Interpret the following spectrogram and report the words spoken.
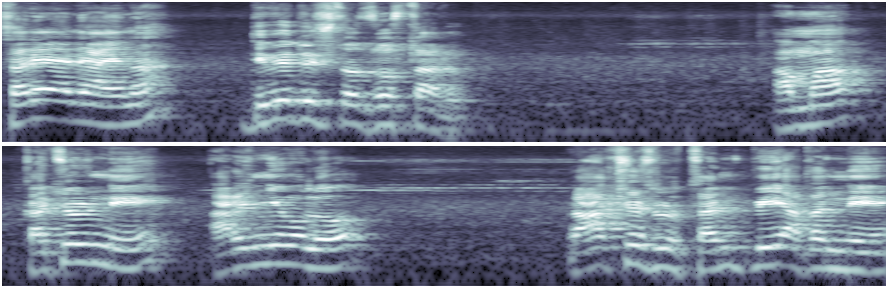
సరే అని ఆయన దివ్య దృష్టితో చూస్తాడు. అమ్మ కచుడిని అరణ్యంలో రాక్షసులు చంపి అతన్ని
